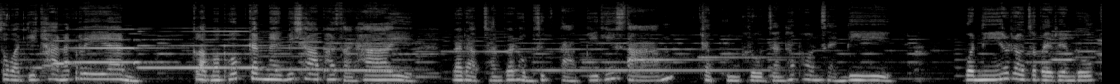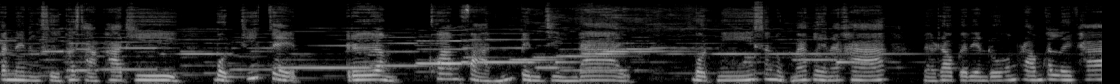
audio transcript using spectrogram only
สวัสดีค่ะนักเรียน กลับมาพบกันในวิชาภาษาไทย ระดับชั้นประถมศึกษาปีที่ 3 กับคุณครูจันทพรแสงดี วันนี้เราจะไปเรียนรู้กันในหนังสือภาษาพาที บทที่ 7 เรื่อง ความฝันเป็นจริงได้ บทนี้สนุกมากเลยนะคะเดี๋ยวเราไปเรียนรู้พร้อมๆกันเลยค่ะ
